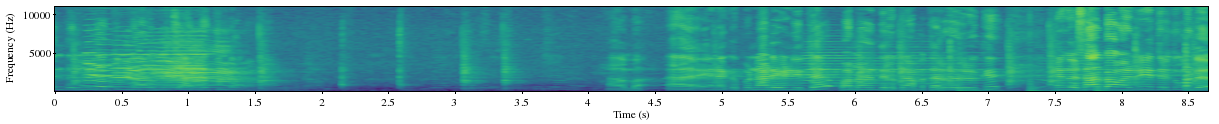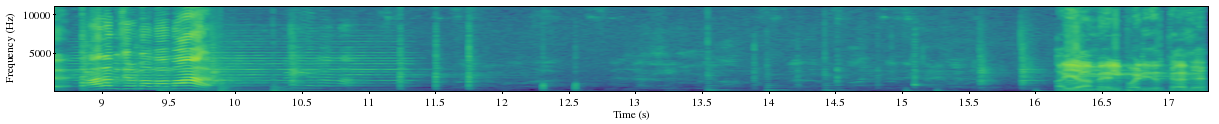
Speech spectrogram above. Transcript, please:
இந்த இந்த துண்டா இருந்துச்சு அந்த துண்டா. ஆமா. ஆ, எனக்கு பின்னாடி இணைத்த பன்னெண்டு கிராம தலைவர்களுக்கு எங்கள் சார்பாக நன்றியை தெரிவித்துக் கொண்டு ஆரம்பிச்சிருமா மாமா? ஐயா மேல் பாடியதற்காக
